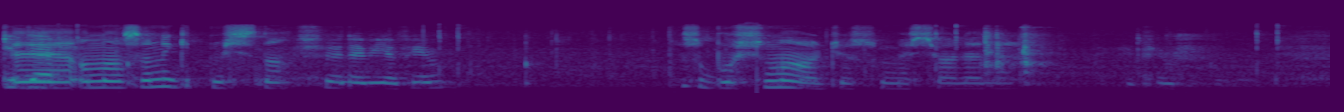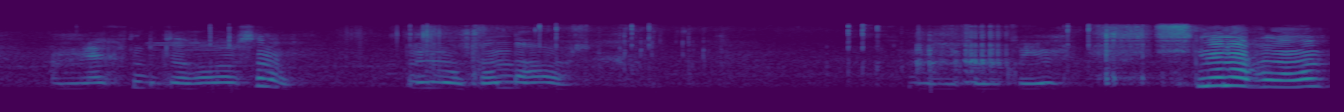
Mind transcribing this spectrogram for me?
Gider. E, ondan sonra gitmişti. Şöyle bir yapayım. Yusuf boşuna harcıyorsun meşaleleri. Yapayım. Amerika'da bir daha varsana. Onun ortadan daha var. Bunu koyayım. Şimdi ne yapalım?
